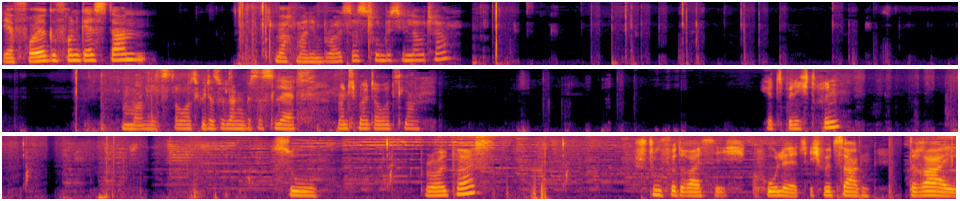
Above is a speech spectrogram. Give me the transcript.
der Folge von gestern. Ich mache mal den Brawl Stars Ton ein bisschen lauter. Mann, jetzt dauert es wieder so lange, bis es lädt. Manchmal dauert es lang. Jetzt bin ich drin. So. Brawl Pass. Stufe 30. Colette. Ich würde sagen 3,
